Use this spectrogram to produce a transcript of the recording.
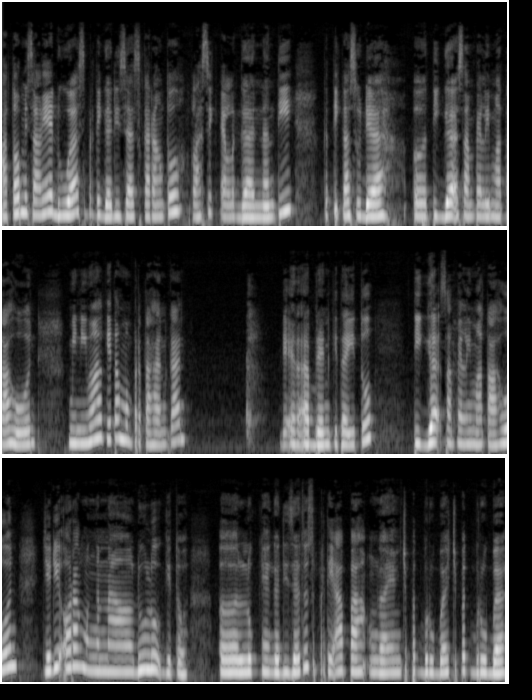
atau misalnya dua seperti Gadiza sekarang tuh klasik elegan. Nanti ketika sudah uh, sampai lima tahun, minimal kita mempertahankan DNA brand kita itu 3 sampai lima tahun. Jadi orang mengenal dulu gitu. uh, looknya Gadiza itu seperti apa. Enggak yang cepat berubah cepat berubah.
